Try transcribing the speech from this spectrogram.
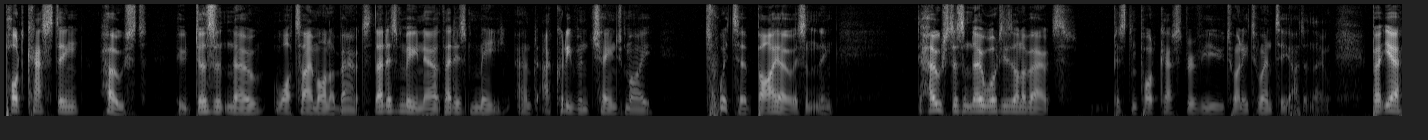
podcasting host who doesn't know what I'm on about. That is me now. That is me. And I could even change my Twitter bio or something. The host doesn't know what he's on about. Piston Podcast Review 2020. I don't know. But yeah,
